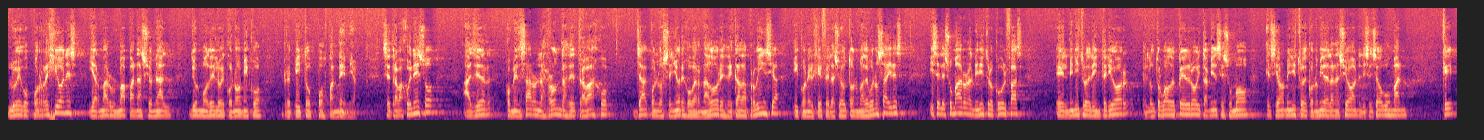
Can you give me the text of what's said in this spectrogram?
luego por regiones y armar un mapa nacional de un modelo económico, repito, pospandemia. Se trabajó en eso, ayer comenzaron las rondas de trabajo ya con los señores gobernadores de cada provincia y con el jefe de la Ciudad Autónoma de Buenos Aires, y se le sumaron al ministro Culfas el ministro del Interior, el doctor Guado de Pedro, y también se sumó el señor ministro de Economía de la Nación, el licenciado Guzmán, que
